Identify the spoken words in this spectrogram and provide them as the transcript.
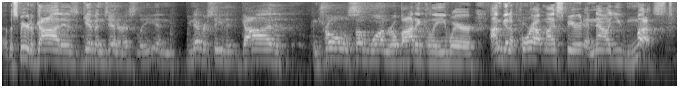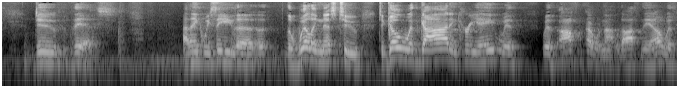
uh, the Spirit of God is given generously, and you never see that God controls someone robotically where I'm going to pour out my Spirit and now you must do this. I think we see the, the willingness to, to go with God and create with, with Oth, oh, not with Othniel, with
